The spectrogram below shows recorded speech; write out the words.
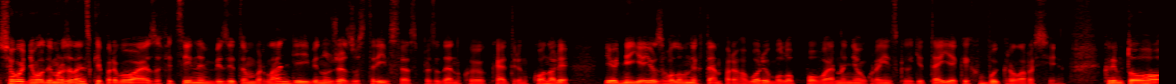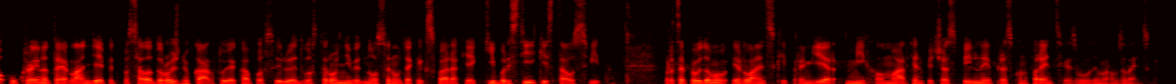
Сьогодні Володимир Зеленський перебуває з офіційним візитом в Ірландії. Він уже зустрівся з президенткою Кетрін Конолі. І однією з головних тем переговорів було повернення українських дітей, яких викрала Росія. Крім того, Україна та Ірландія підписали дорожню карту, яка посилює двосторонні відносини у таких сферах, як кіберстійкість та освіта. Про це повідомив ірландський прем'єр Міхал Мартін під час спільної прес-конференції з Володимиром Зеленським.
